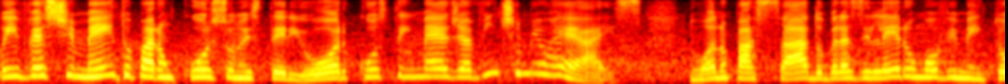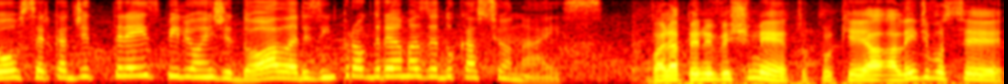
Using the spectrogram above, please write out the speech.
O investimento para um curso no exterior custa em média 20 mil reais. No ano passado, o brasileiro movimentou cerca de 3 bilhões de dólares em programas educacionais. Vale a pena o investimento, porque além de você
